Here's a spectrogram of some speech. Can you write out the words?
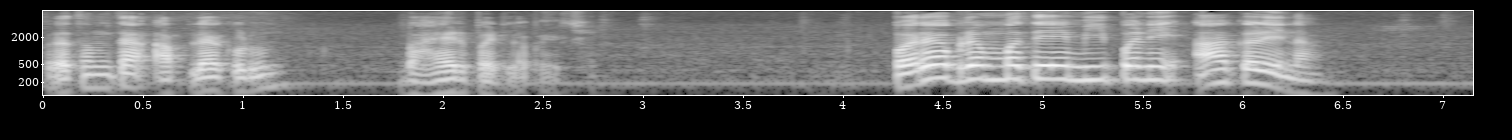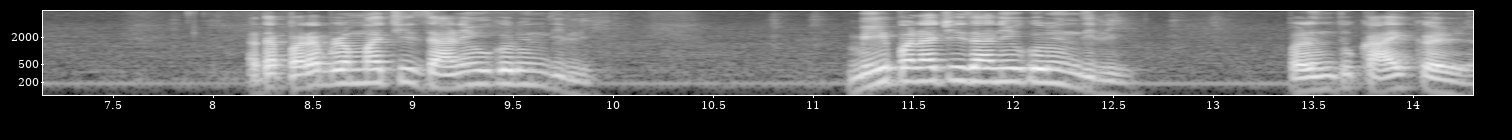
प्रथमतः आपल्याकडून बाहेर पडलं पाहिजे. परब्रह्म ते मीपणे आ कळेना. आता परब्रह्माची जाणीव करून दिली. मीपणाची जाणीव करून दिली. परंतु काय कळलं?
